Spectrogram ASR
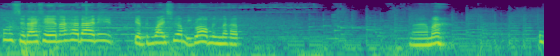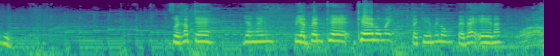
โอ้เสียดายเคนะถ้าได้นี่เปลี่ยนเป็นวายเชื่อมอีกรอบหนึ่งนะครับ มามาโอ้โหสวยครับเจ ยังไงเปลี่ยนเป็นเคเคลงไหมแต่เคไม่ลงแต่ได้เอนะ Wow.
